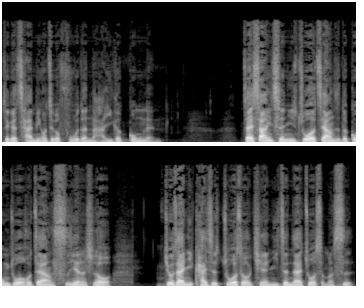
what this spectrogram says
这个产品或这个服务的哪一个功能？在上一次你做这样子的工作或这样实验的时候。就在你开始着手前，你正在做什么事？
